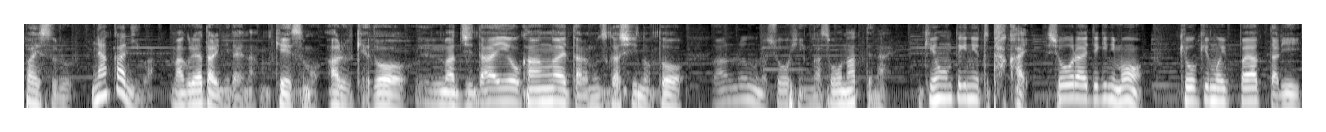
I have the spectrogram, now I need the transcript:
敗する。中にはまぐれあたりみたいなケースもあるけど、まあ、時代を考えたら難しいのとワンルームの商品がそうなってない。基本的に言うと高い。将来的にも供給もいっぱいあったり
